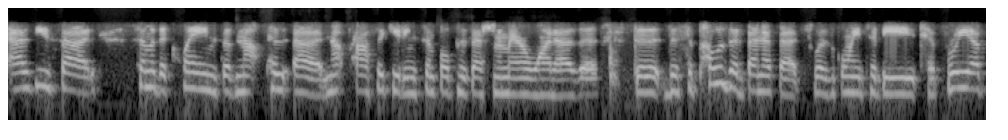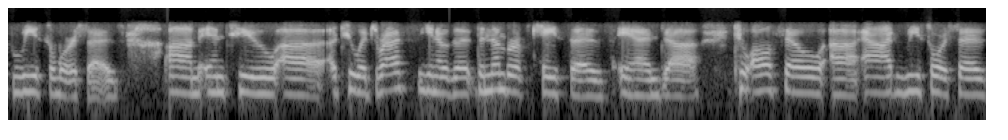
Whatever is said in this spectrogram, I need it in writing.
as you said, some of the claims of not uh, not prosecuting simple possession of marijuana, the, the the supposed benefits was going to be to free up resources um, and to uh, to address you know the the number of cases and uh, to also uh, add resources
